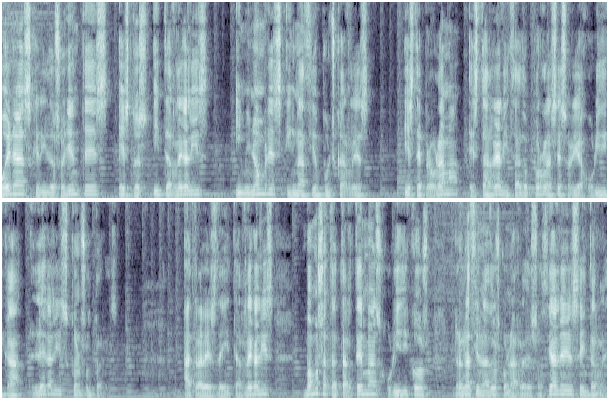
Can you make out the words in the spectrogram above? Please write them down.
Buenas, queridos oyentes, esto es Interlegalis y mi nombre es Ignacio Puchcarles y este programa está realizado por la asesoría jurídica Legalis Consultores. A través de Interlegalis vamos a tratar temas jurídicos relacionados con las redes sociales e Internet.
